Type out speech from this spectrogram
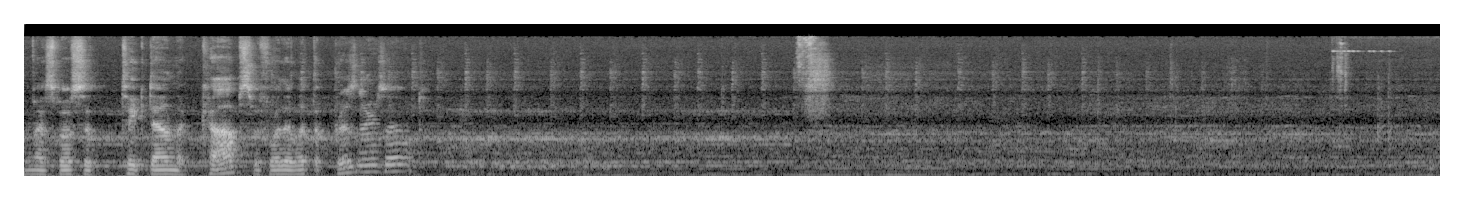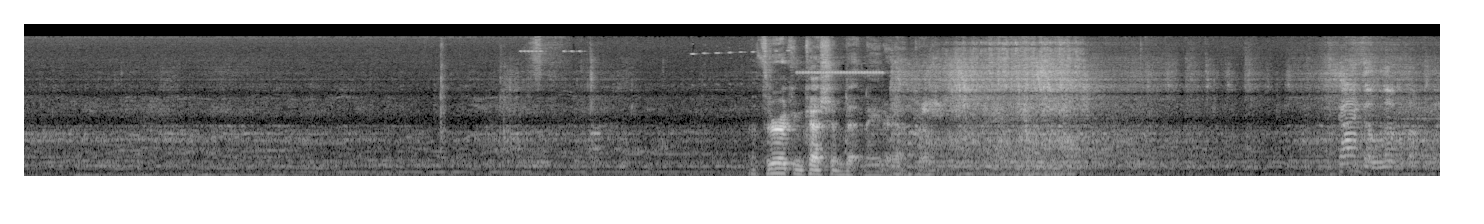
Am I supposed to take down the cops before they let the prisoners out? Threw a concussion detonator at them. Time to level the play.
